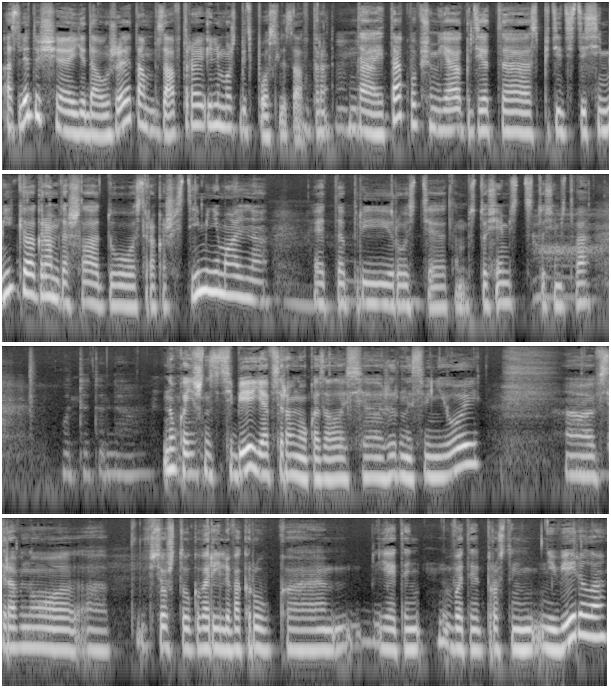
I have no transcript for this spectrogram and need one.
а следующая еда уже там завтра или, может быть, послезавтра. Mm-hmm. Да, и так, в общем, я где-то с 57 килограмм дошла до 46 минимально. Mm-hmm. Это при росте там 170-172. Вот это да. Ну, конечно, себе я все равно оказалась э, жирной свиньей. А, все равно а, все, что говорили вокруг, э, я это, в это просто не верила.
